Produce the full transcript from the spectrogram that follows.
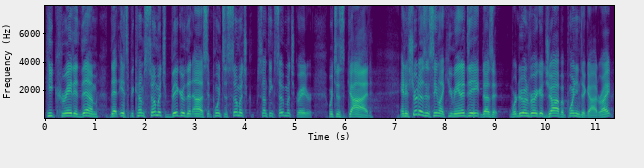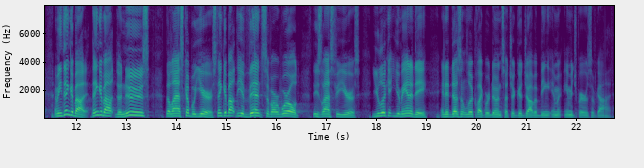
he created them, that it's become so much bigger than us. It points to so much something so much greater, which is God and it sure doesn't seem like humanity does it. We're doing a very good job of pointing to God, right? I mean, think about it. Think about the news the last couple years. Think about the events of our world these last few years. You look at humanity, and it doesn't look like we're doing such a good job of being Im- image bearers of God.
